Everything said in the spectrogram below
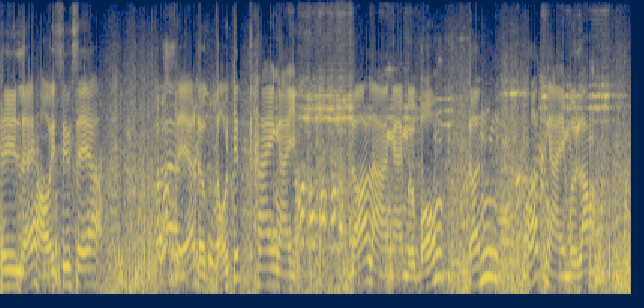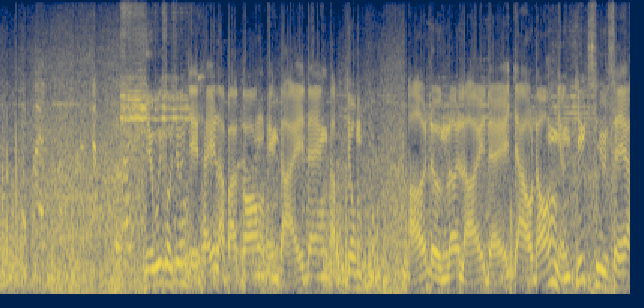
Thì lễ hội siêu xe sẽ được tổ chức hai ngày. Đó là ngày 14 đến hết ngày 15 như quý cô chú anh chị thấy là bà con hiện tại đang tập trung ở đường Lê Lợi để chào đón những chiếc siêu xe,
